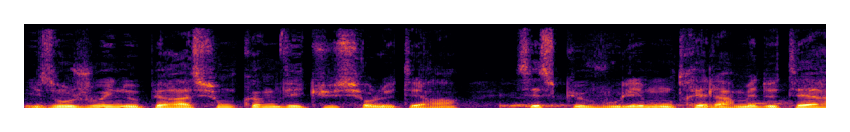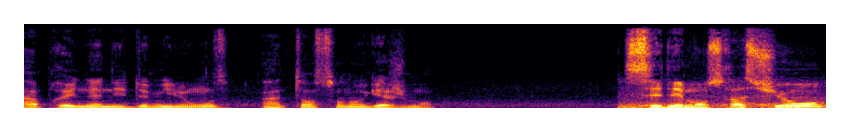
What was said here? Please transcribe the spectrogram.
Ils ont joué une opération comme vécue sur le terrain. C'est ce que voulait montrer l'armée de terre après une année 2011 intense en engagement. Ces démonstrations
